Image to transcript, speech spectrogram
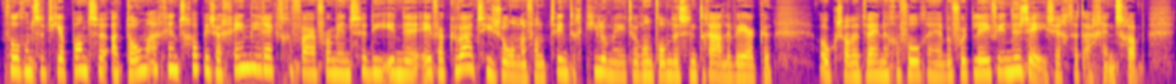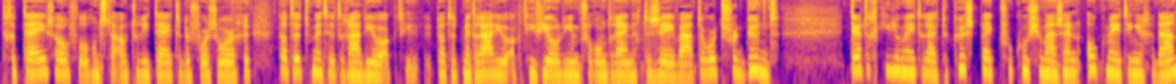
Volgens het Japanse atoomagentschap is er geen direct gevaar voor mensen die in de evacuatiezone van 20 kilometer rondom de centrale werken. Ook zal het weinig gevolgen hebben voor het leven in de zee, zegt het agentschap. Het getij zal volgens de autoriteiten ervoor zorgen dat het met, het radioactief, dat het met radioactief jodium verontreinigde zeewater wordt verdund. 30 kilometer uit de kust bij Fukushima zijn ook metingen gedaan.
